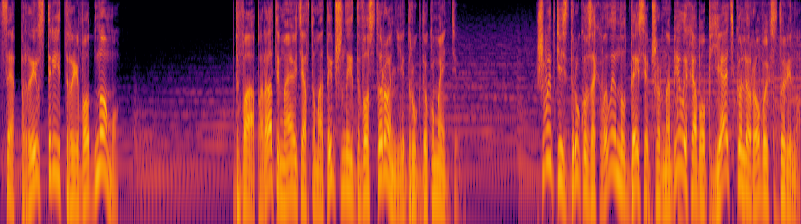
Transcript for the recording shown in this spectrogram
це пристрій три в одному. Два апарати мають автоматичний двосторонній друк документів. Швидкість друку за хвилину 10 чорнобілих або 5 кольорових сторінок.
